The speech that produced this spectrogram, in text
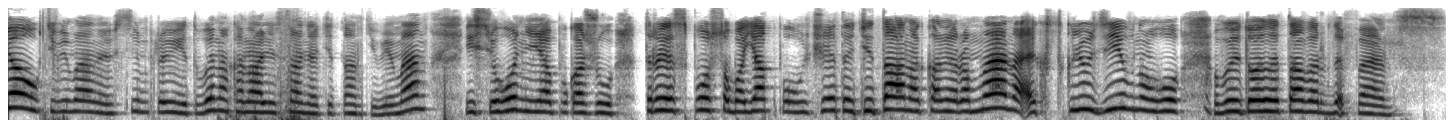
Йоу, тівімен, всім привіт! Ви на каналі Саня Титан Тівімен. І сьогодні я покажу три способи, як отримати Титана камерамена ексклюзивного в Toilet Tower Defense.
